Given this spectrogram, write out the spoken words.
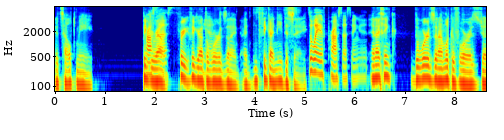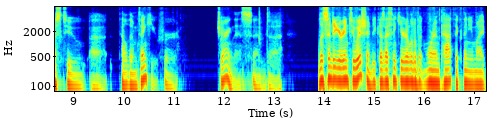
it's helped me figure out Process. figure, figure out the words that I, I think i need to say It's a way of processing it. and i think the words that i'm looking for is just to uh, tell them thank you for sharing this and uh, listen to your intuition because i think you're a little bit more empathic than you might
